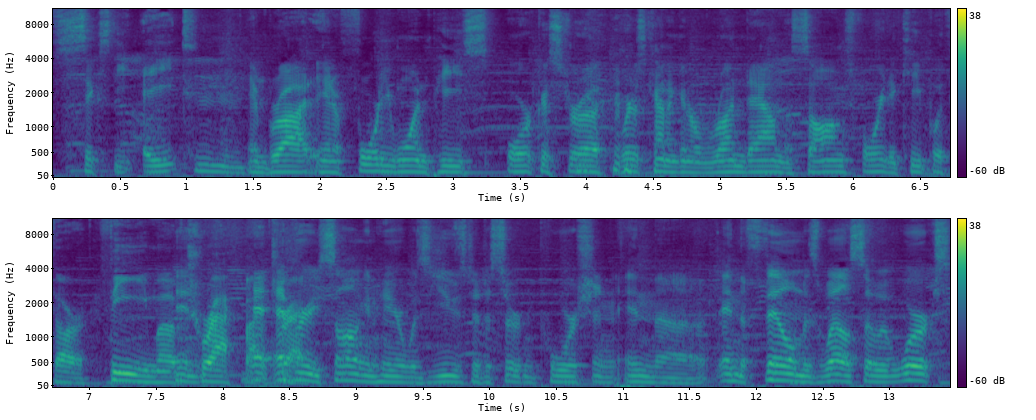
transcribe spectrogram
68 Mm-hmm. and brought in a 41 piece orchestra. We're just kind of going to run down the songs for you to keep with our theme of And track by e- track. Every song in here was used at a certain portion in the in the film as well, so it works.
